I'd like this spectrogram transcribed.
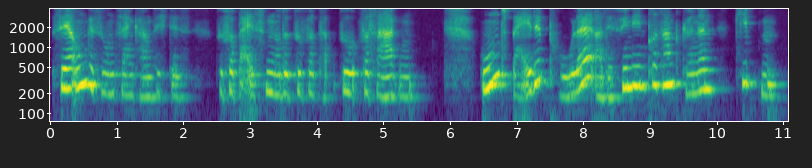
sehr ungesund sein kann, sich das zu verbeißen oder zu, zu versagen. Und beide Pole, ah, das finde ich interessant, können kippen.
